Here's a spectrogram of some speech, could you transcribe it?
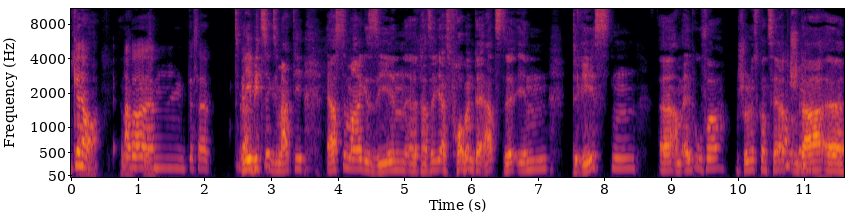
genau. genau. Aber ähm, deshalb. Ja. Nee, Beatsticks, ich mag die erste Mal gesehen, äh, tatsächlich als Vorband der Ärzte in Dresden äh, am Elbufer. Ein schönes Konzert. Ach, schön. Und da äh,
